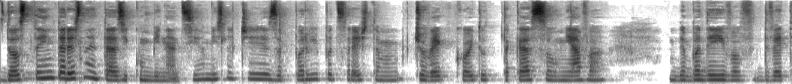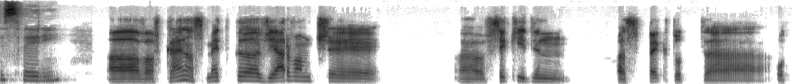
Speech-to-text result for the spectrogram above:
Доста интересна е тази комбинация. Мисля, че за първи път срещам човек, който така се умява да бъде и в двете сфери. А, в крайна сметка, вярвам, че а, всеки един аспект от, а, от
